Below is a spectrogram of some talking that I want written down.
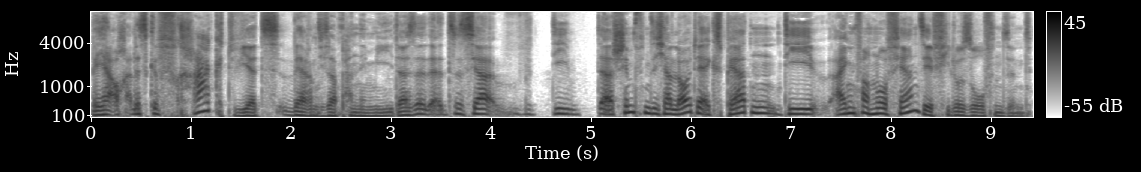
wer ja auch alles gefragt wird während dieser Pandemie. Das, das ist ja, die, da schimpfen sich ja Leute, Experten, die einfach nur Fernsehphilosophen sind.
